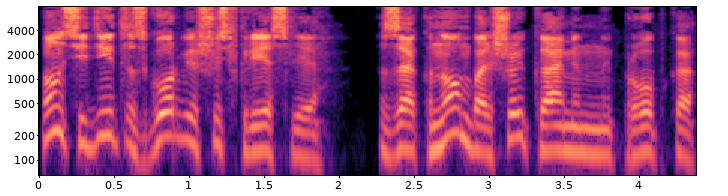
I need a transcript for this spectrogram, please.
Он сидит, сгорбившись в кресле. За окном большой каменный, пробка.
